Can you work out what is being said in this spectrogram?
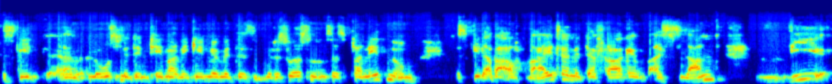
Das geht äh, los mit dem Thema, wie gehen wir mit den Ressourcen unseres Planeten um. Das geht aber auch weiter mit der Frage als Land, wie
